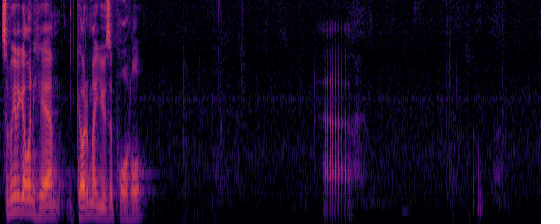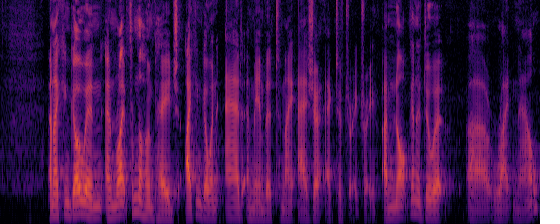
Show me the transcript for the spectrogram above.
So I'm going to go in here, go to my user portal, uh, And I can go in and right from the homepage, I can go and add a member to my Azure Active Directory. I'm not going to do it uh, right now,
